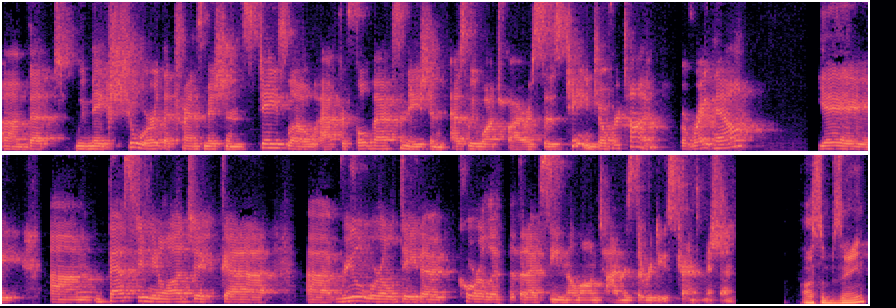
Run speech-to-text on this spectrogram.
um, that we make sure that transmission stays low after full vaccination as we watch viruses change over time. But right now, yay, um, best immunologic. Uh, uh, real world data correlate that I've seen in a long time is the reduced transmission. Awesome. Zain?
